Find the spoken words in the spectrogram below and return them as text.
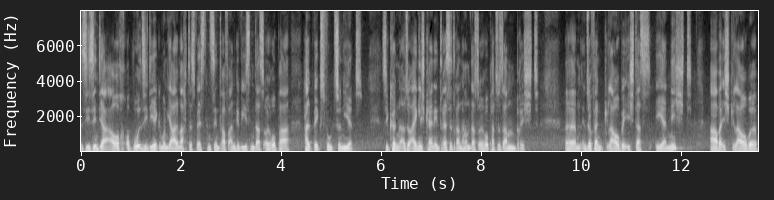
sie sind ja auch, obwohl sie die Hegemonialmacht des Westens sind, darauf angewiesen, dass Europa halbwegs funktioniert. Sie können also eigentlich kein Interesse daran haben, dass Europa zusammenbricht. Ähm, insofern glaube ich das eher nicht. Aber ich glaube,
